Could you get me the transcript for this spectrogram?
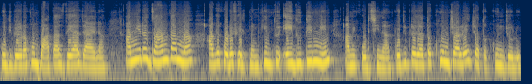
প্রদীপে ওরকম বাতাস দেওয়া যায় না। আমি এটা জানতাম না, আগে করে ফেলতাম। কিন্তু এই দু তিন দিন আমি করছি না। প্রদীপটা যতক্ষণ জ্বলে, যতক্ষণ জ্বলুক,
